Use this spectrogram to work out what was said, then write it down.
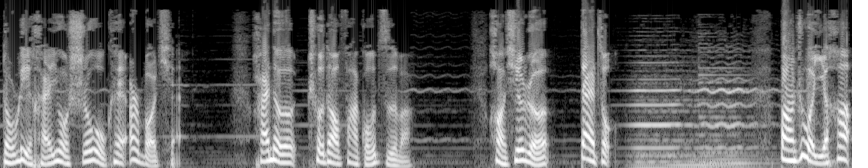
兜里还有十五块二毛钱，还能抽到发工资吗？好心人带走，帮助我一下。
